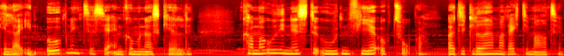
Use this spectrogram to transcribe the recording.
eller en åbning til serien, kunne man også kalde det, kommer ud i næste uge den 4. oktober, og det glæder jeg mig rigtig meget til.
